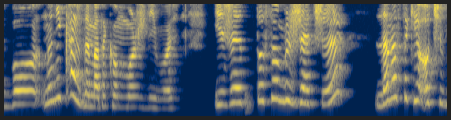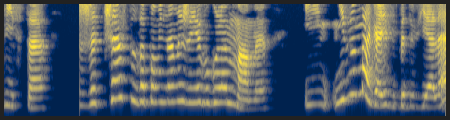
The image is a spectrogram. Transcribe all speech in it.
bo no nie każdy ma taką możliwość. I że to są rzeczy dla nas takie oczywiste, że często zapominamy, że je w ogóle mamy. I nie wymagaj zbyt wiele,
